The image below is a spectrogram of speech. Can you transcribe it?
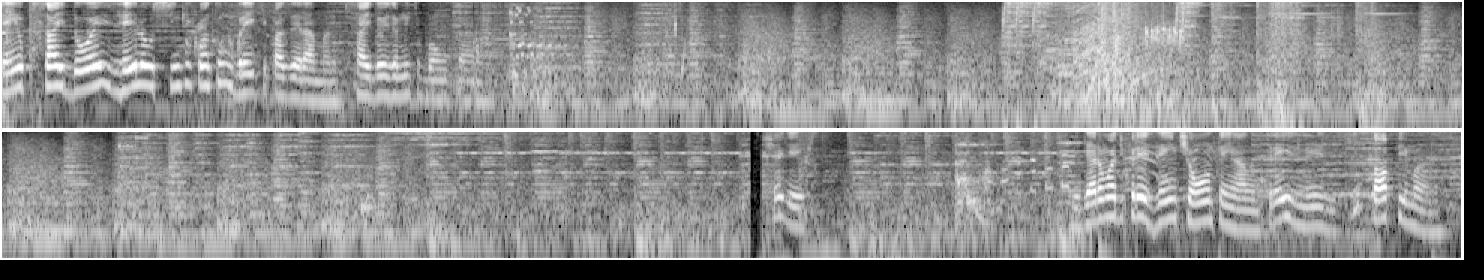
Tem o Psy 2, Halo 5 e Quantum Break pra zerar, mano. Psy 2 é muito bom, cara. Cheguei. Me deram uma de presente ontem, Alan. Três meses. Que top, mano.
